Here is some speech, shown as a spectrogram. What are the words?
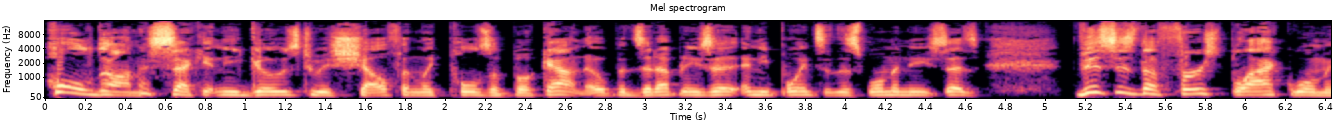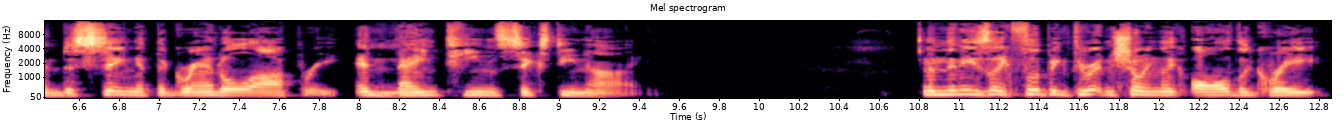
hold on a second. And he goes to his shelf and like pulls a book out and opens it up and he says and he points at this woman and he says this is the first black woman to sing at the grand ole opry in 1969 and then he's like flipping through it and showing like all the great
